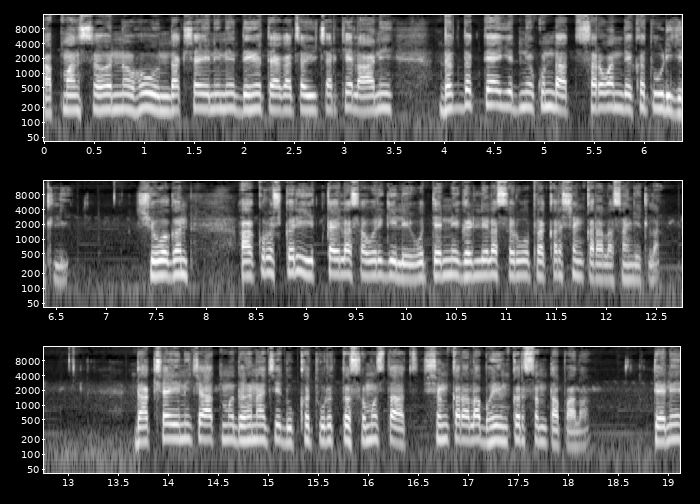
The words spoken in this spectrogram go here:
अपमान सहन न होऊन दाक्षायनीने देहत्यागाचा विचार केला आणि धगधगत्या यज्ञकुंडात सर्वांदेखत उडी घेतली. शिवगण आक्रोश करीत कैलासावर गेले व त्यांनी घडलेला सर्व प्रकार शंकराला सांगितला. दाक्षायनीच्या आत्मदहनाचे दुःखद वृत्त समजताच शंकराला भयंकर संताप आला. त्याने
